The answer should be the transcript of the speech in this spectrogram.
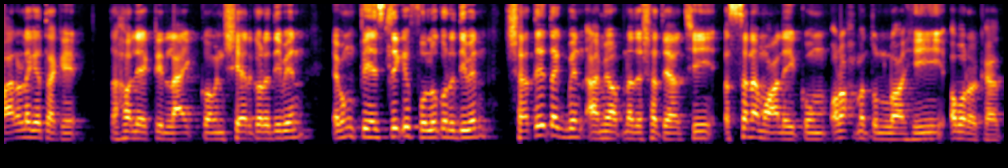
ভালো লেগে থাকে তাহলে একটি লাইক কমেন্ট শেয়ার করে দিবেন এবং পেজটিকে ফলো করে দিবেন। সাথে থাকবেন আমি আপনাদের সাথে আছি। আসসালামু আলাইকুম রহমতুল্লাহি অবরাকাত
